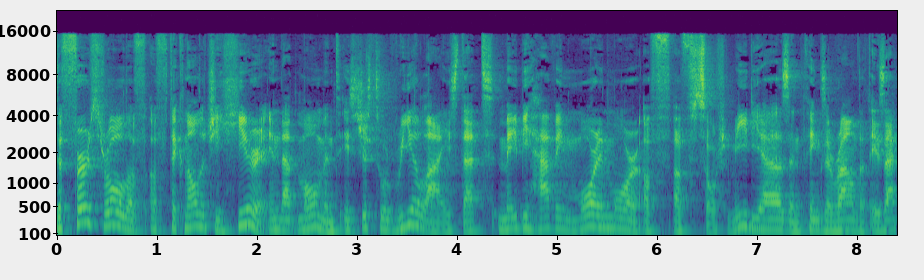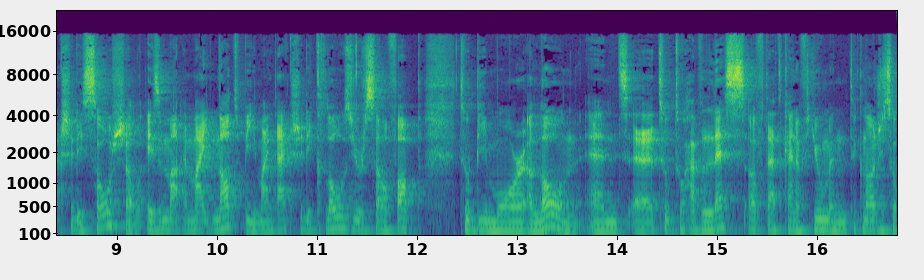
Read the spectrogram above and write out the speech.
the first role of, of technology here in that moment is just to realize that maybe having more and more of, of social medias and things around that is actually social is might not be might actually close yourself up to be more alone and uh, to, to have less of that kind of human technology. So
